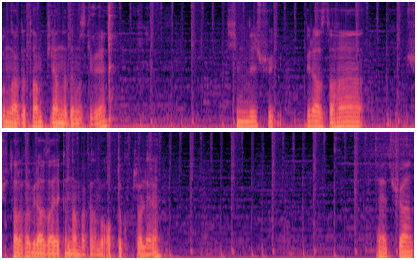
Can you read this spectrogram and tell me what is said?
Bunlar da tam planladığımız gibi. Şimdi şu biraz daha şu tarafa biraz daha yakından bakalım bu optokuplörlere. Evet şu an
